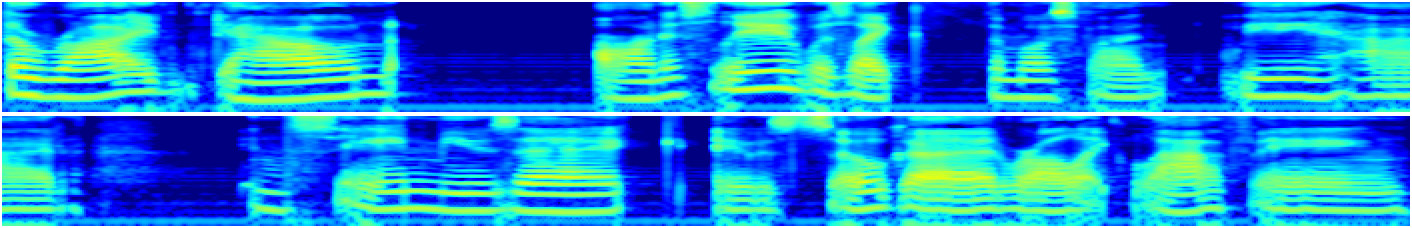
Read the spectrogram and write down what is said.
the ride down, honestly, was like the most fun. We had insane music. It was so good. We're all like laughing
